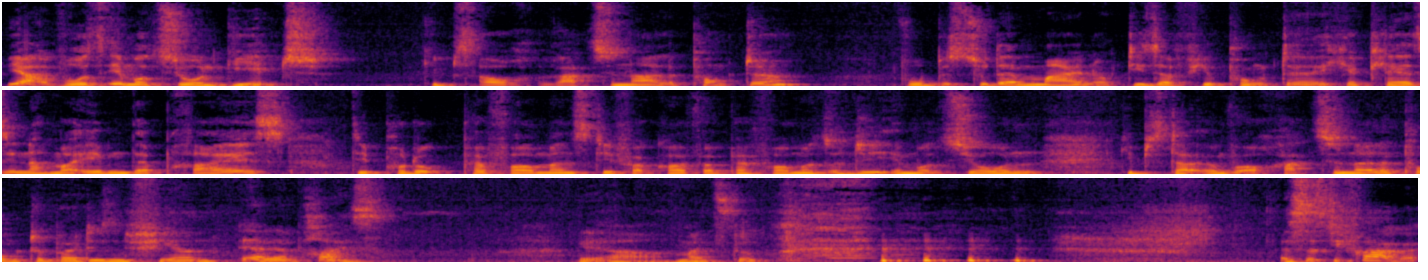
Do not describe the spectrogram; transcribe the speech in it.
Ja, wo es Emotionen gibt, gibt es auch rationale Punkte. Wo bist du der Meinung dieser vier Punkte? Ich erkläre sie nochmal eben. Der Preis, die Produktperformance, die Verkäuferperformance und die Emotionen. Gibt es da irgendwo auch rationale Punkte bei diesen vieren? Ja, der Preis. Ja, meinst du? Es ist die Frage.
